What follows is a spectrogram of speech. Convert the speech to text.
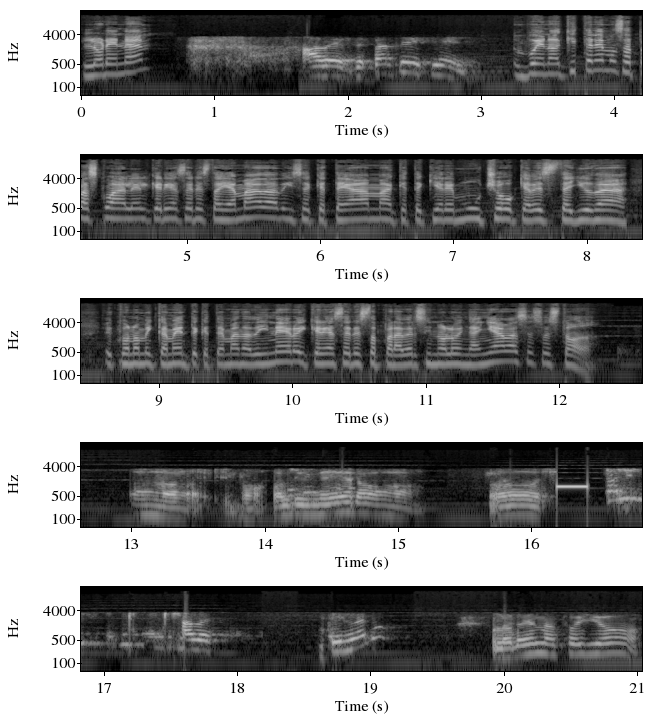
¿Lorena? A ver, ¿de parte de quién? Bueno, aquí tenemos a Pascual, él quería hacer esta llamada, dice que te ama, que te quiere mucho, que a veces te ayuda económicamente, que te manda dinero y quería hacer esto para ver si no lo engañabas, eso es todo. Ay, no, con dinero. A ver, ¿y luego? Lorena, soy yo.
